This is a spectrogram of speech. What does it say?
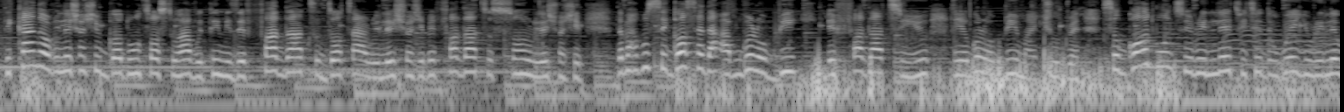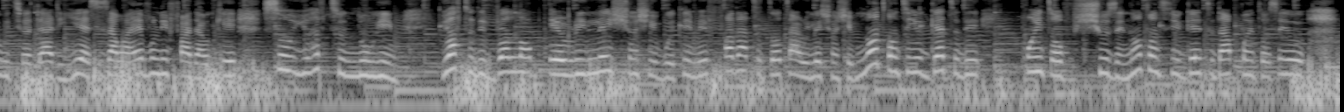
The kind of relationship God wants us to have with Him is a father to daughter relationship, a father to son relationship. The Bible says, God said that I'm going to be a father to you and you're going to be my children. So God wants to relate with you the way you relate with your daddy. Yes, He's our heavenly father, okay? So you have to know Him. You have to develop a relationship with Him, a father to daughter relationship. Not until you get to the point of choosing, not until you get to that point of saying, Oh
